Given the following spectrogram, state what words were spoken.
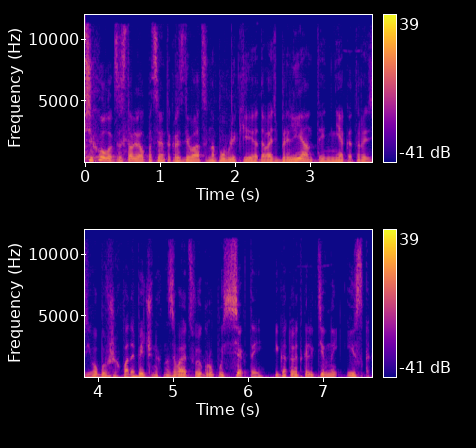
Психолог заставлял пациенток раздеваться на публике и отдавать бриллианты. Некоторые из его бывших подопечных называют свою группу сектой и готовят коллективный иск.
